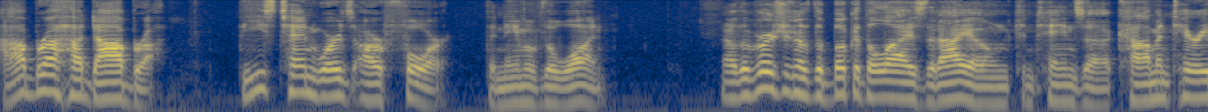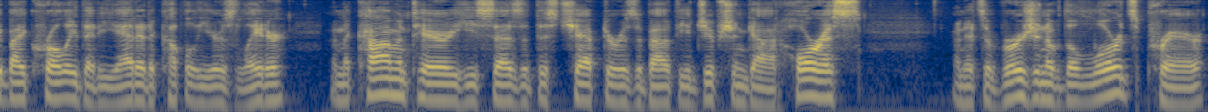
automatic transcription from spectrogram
Abrahadabra. These ten words are four, the name of the one. Now, the version of the Book of the Lies that I own contains a commentary by Crowley that he added a couple years later. In the commentary, he says that this chapter is about the Egyptian god Horus, and it's a version of the Lord's Prayer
